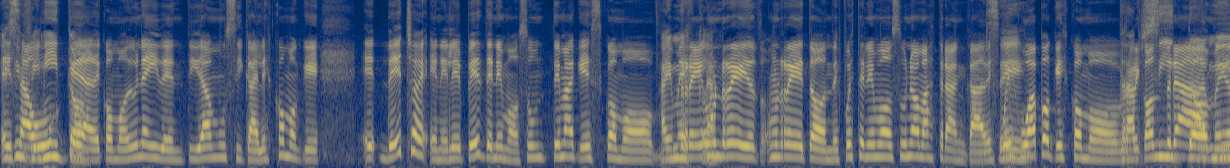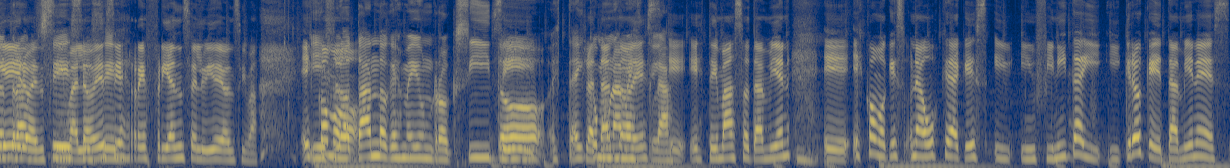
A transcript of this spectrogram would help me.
esa búsqueda de como de una identidad musical. Es como que, eh, de hecho, en el EP tenemos un tema que es como un, reggaetón, después tenemos uno más tranca, después guapo que es como recontra medio encima, lo ves y es re el video encima. Es y como, flotando que es medio un rockcito, está ahí como una mezcla. Eh, este mazo también, eh, es como que es una búsqueda que es infinita y, creo que también es,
